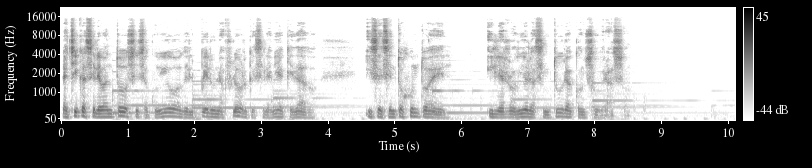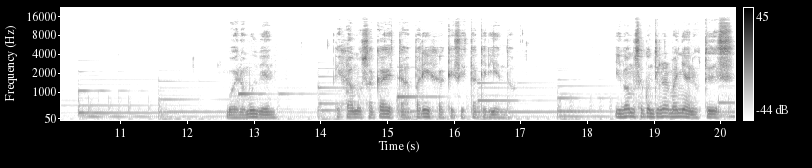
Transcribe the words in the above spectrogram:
La chica se levantó, se sacudió del pelo una flor que se le había quedado y se sentó junto a él y le rodeó la cintura con su brazo. Bueno, muy bien. Dejamos acá esta pareja que se está queriendo. Y vamos a continuar mañana, ustedes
